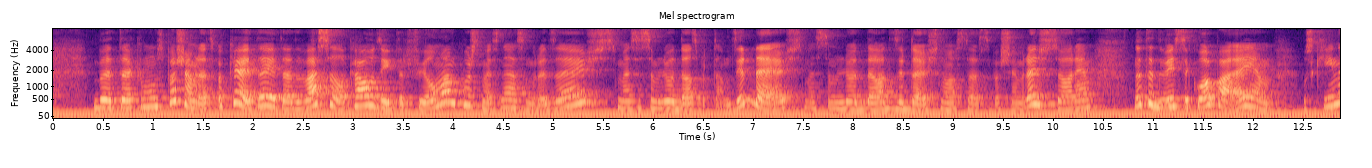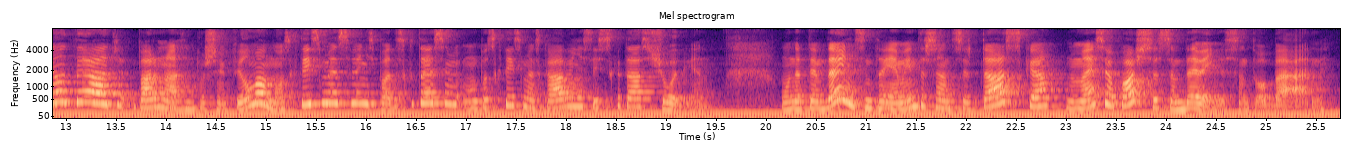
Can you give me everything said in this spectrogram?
Bet uh, mums pašām redz, ok, te ir tāda vesela kaudzīte ar filmām, kuras mēs neesam redzējuši. Mēs esam ļoti daudz par tām dzirdējuši, mēs esam ļoti daudz dzirdējuši nostāstus par šiem režisoriem. Nu, tad visi kopā ejam uz kinoteātri, parunāsim par šīm filmām, noskatīsimies viņas, padiskutēsim un paskatīsimies, kā viņas izskatās šodien. Un ar tiem 90. gadsimtiem interesants ir tas, ka nu, mēs jau paši esam 90. bērni.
